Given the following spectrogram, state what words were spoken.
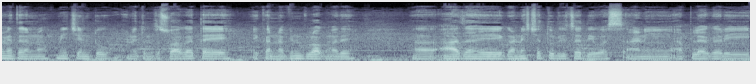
मित्रांनो मी चिंटू आणि तुमचं स्वागत आहे एका नवीन ब्लॉगमध्ये. आज आहे गणेश चतुर्थीचा दिवस आणि आपल्या घरी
